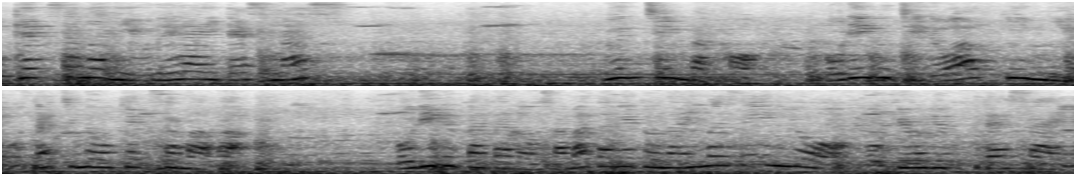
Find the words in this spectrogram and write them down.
お客様にお願いいたします。運賃箱降り口ドア付近にお立ちのお客様は降りる方の妨げとなりませんようご協力ください。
